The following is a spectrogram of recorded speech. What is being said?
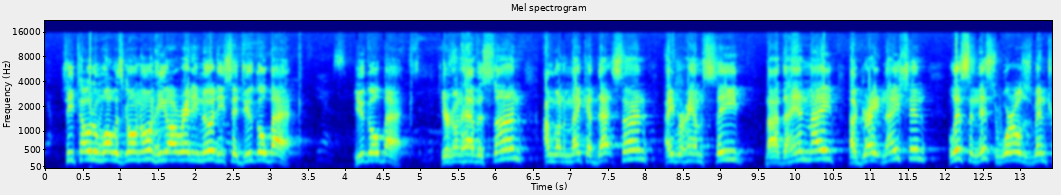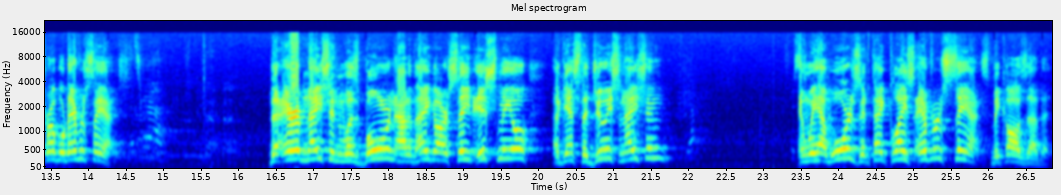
Yep. She told him what was going on. He already knew it. He said, You go back. Yes. You go back. You're going to have a son. I'm going to make of that son Abraham's seed by the handmaid, a great nation. Listen, this world has been troubled ever since. The Arab nation was born out of Hagar's seed, Ishmael, against the Jewish nation. Yep. And we have wars that take place ever since because of it.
